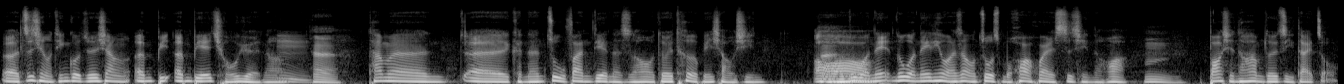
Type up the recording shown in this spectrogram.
呃之前有听过，就是像 N B N B A 球员啊，嗯，嗯，他们呃可能住饭店的时候都会特别小心。哦。哦，如果那如果那天晚上我做什么坏坏的事情的话，嗯，保险套他们都会自己带走，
